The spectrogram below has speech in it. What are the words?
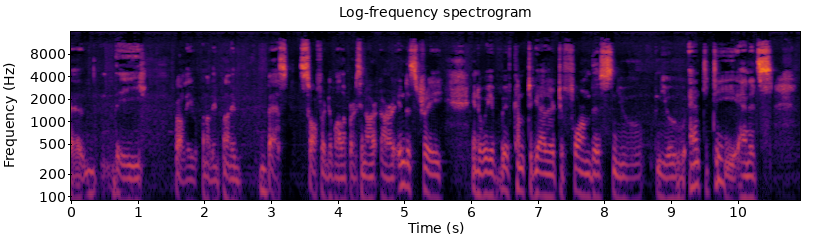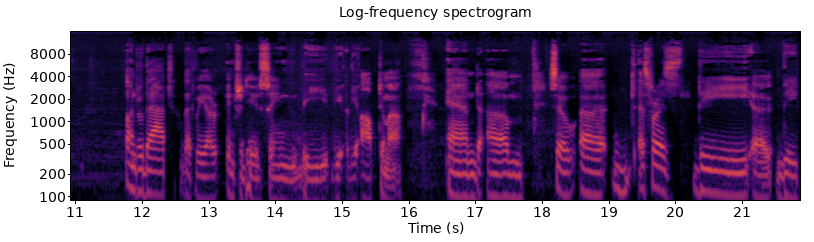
uh, the probably one of the one of the best software developers in our, our industry. You know, we've we've come together to form this new new entity, and it's under that that we are introducing the the, the Optima, and um, so uh, as far as the uh, the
